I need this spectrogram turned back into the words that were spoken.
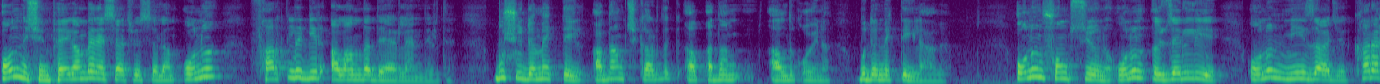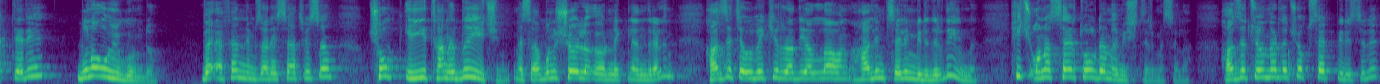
Onun için Peygamber Aleyhisselatü Vesselam onu farklı bir alanda değerlendirdi. Bu şu demek değil. Adam çıkardık, adam aldık oyuna. Bu demek değil abi. Onun fonksiyonu, onun özelliği, onun mizacı, karakteri buna uygundu. Ve Efendimiz Aleyhisselatü Vesselam çok iyi tanıdığı için, mesela bunu şöyle örneklendirelim. Hazreti Ebu Bekir radıyallahu anh halim selim biridir değil mi? Hiç ona sert ol dememiştir mesela. Hazreti Ömer de çok sert birisidir.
